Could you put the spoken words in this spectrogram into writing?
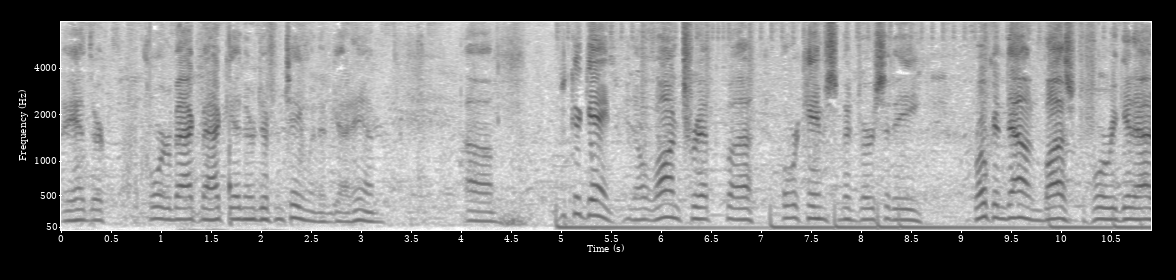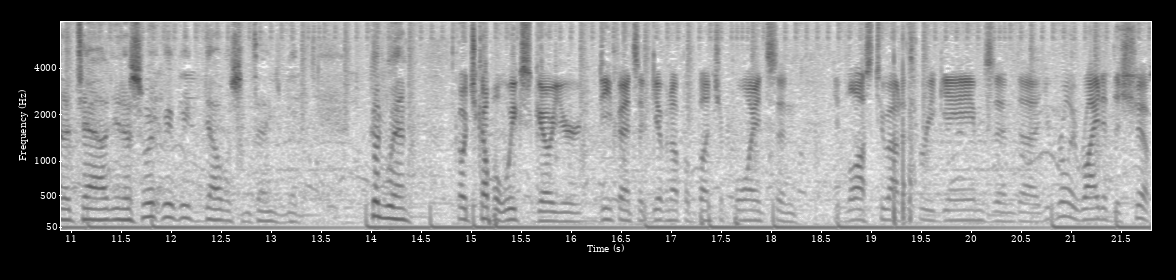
They had their quarterback back in. They're different team when they've got him. Um, it was a good game. You know, long trip, uh, overcame some adversity, broken down bus before we get out of town. You know, so we, we, we dealt with some things, but good win. Coach, a couple of weeks ago, your defense had given up a bunch of points and you'd lost two out of three games, and uh, you really righted the ship.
